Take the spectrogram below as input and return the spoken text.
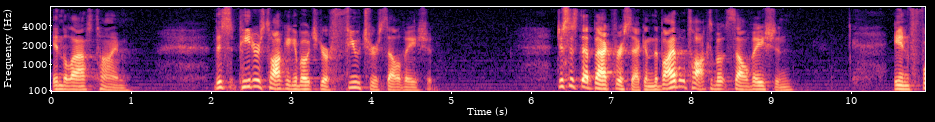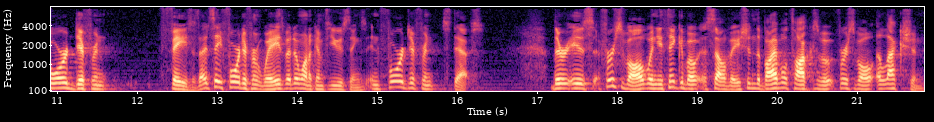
in the last time. This Peter's talking about your future salvation. Just to step back for a second, the Bible talks about salvation in four different phases. I'd say four different ways, but I don't want to confuse things. In four different steps. There is, first of all, when you think about salvation, the Bible talks about, first of all, election.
